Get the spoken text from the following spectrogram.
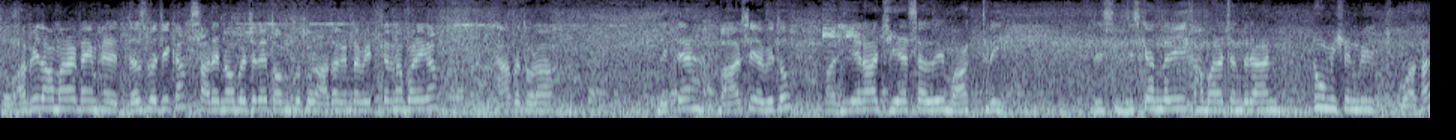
तो अभी तो हमारा टाइम है दस बजे का, साढ़े नौ बज रहे तो हमको थोड़ा आधा घंटा वेट करना पड़ेगा। यहाँ पे थोड़ा देखते हैं, बाहर से अभी तो। और ये रहा G S L V mark three जिस, जिसके अंदर ही हमारा चंद्रयान टू मिशन भी हुआ था।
